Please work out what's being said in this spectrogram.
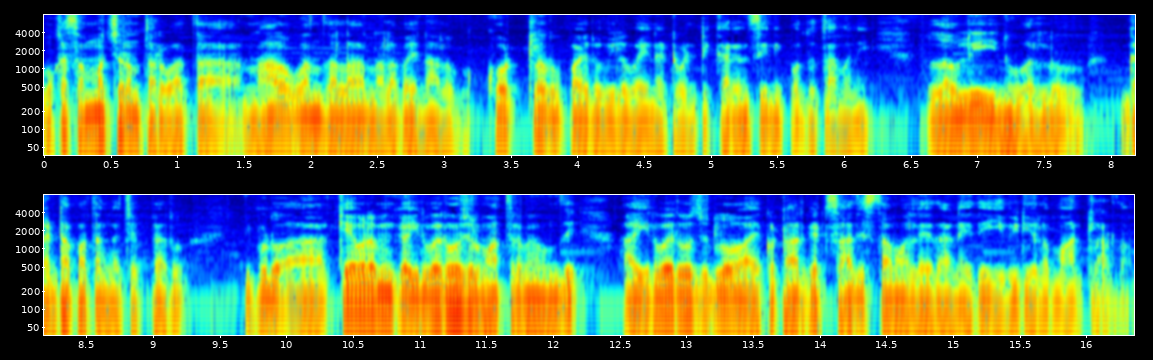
ఒక సంవత్సరం తర్వాత నాలుగు వందల నలభై నాలుగు కోట్ల రూపాయలు విలువైనటువంటి కరెన్సీని పొందుతామని లవ్లీ ఇను వాళ్ళు గంటాపతంగా చెప్పారు. ఇప్పుడు ఆ కేవలం ఇంకా ఇరవై రోజులు మాత్రమే ఉంది. ఆ ఇరవై రోజుల్లో ఆ యొక్క టార్గెట్ సాధిస్తామా లేదా అనేది ఈ వీడియోలో మాట్లాడదాం.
